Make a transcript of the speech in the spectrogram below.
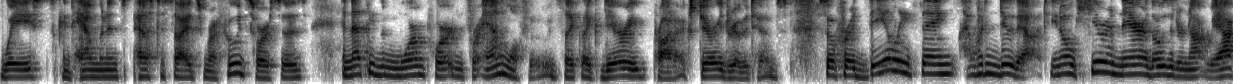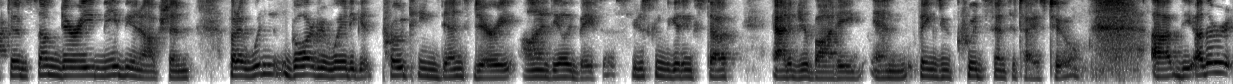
wastes, contaminants, pesticides from our food sources, and that's even more important for animal foods like, like dairy products, dairy derivatives. So for a daily thing, I wouldn't do that. You know, here and there, those that are not reactive, some dairy may be an option, but I wouldn't go out of your way to get protein-dense dairy on a daily basis. You're just going to be getting stuff added to your body and things you could sensitize to. Uh, the other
